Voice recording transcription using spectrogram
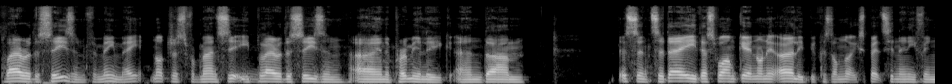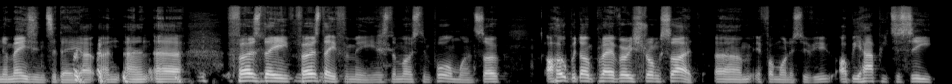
Player of the season for me, mate. Not just for Man City, mm. player of the season uh, in the Premier League. And um, listen, today that's why I'm getting on it early because I'm not expecting anything amazing today. Uh, and and uh, Thursday, Thursday for me is the most important one. So I hope we don't play a very strong side. Um, if I'm honest with you, I'll be happy to see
